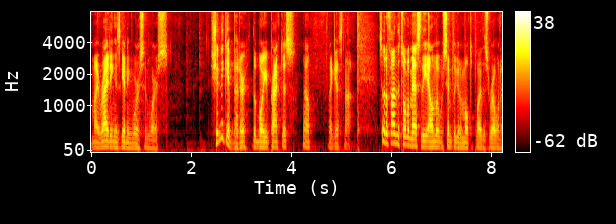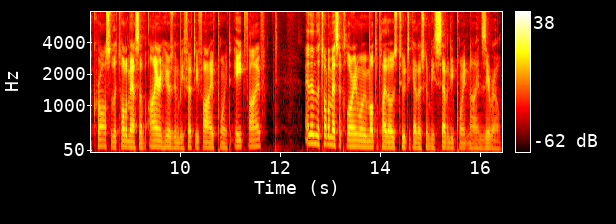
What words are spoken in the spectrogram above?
My writing is getting worse and worse. Shouldn't it get better the more you practice? Well, I guess not. So to find the total mass of the element, we're simply going to multiply this row and across. So the total mass of iron here is going to be 55.85. And then the total mass of chlorine, when we multiply those two together, is going to be 70.90.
